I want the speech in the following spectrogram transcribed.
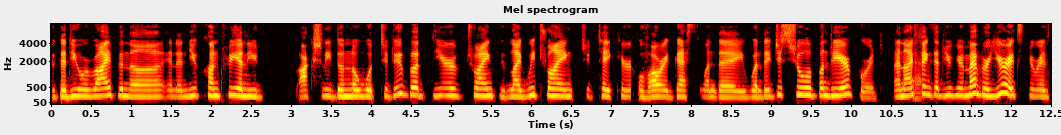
that you arrive in a in a new country and you actually don't know what to do but you're trying to like we're trying to take care of our guests when they when they just show up on the airport and i yes. think that you remember your experience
